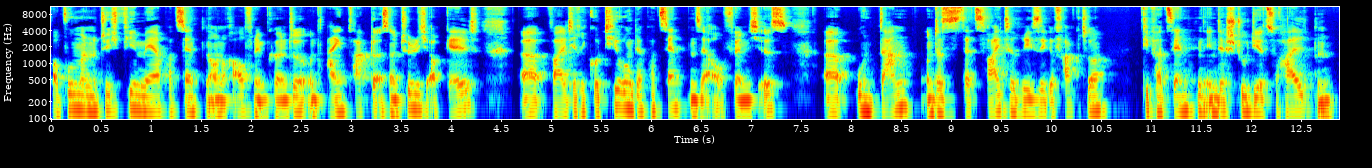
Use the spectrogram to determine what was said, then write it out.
obwohl man natürlich viel mehr Patienten auch noch aufnehmen könnte. Und ein Faktor ist natürlich auch Geld, äh, weil die Rekrutierung der Patienten sehr aufwendig ist. Äh, und dann, und das ist der zweite riesige Faktor, die Patienten in der Studie zu halten.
